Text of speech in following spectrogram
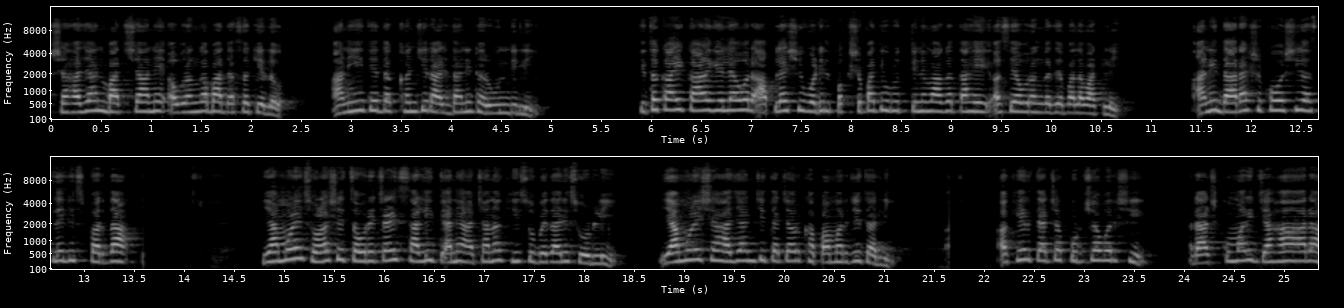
शहाजहान बादशहाने औरंगाबाद असं केलं आणि इथे दख्खनची राजधानी ठरवून दिली. तिथं काही काळ गेल्यावर आपल्याशी वडील पक्षपाती वृत्तीने वागत आहे असे औरंगजेबाला वाटले. आणि दाराशकोहशी असलेली स्पर्धा यामुळे सोळाशे चौवेचाळीस साली त्याने अचानक ही सुभेदारी सोडली. यामुळे शहाजहानची त्याच्यावर खपामर्जी झाली. अखेर त्याच्या पुढच्या वर्षी राजकुमारी जहाआरा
